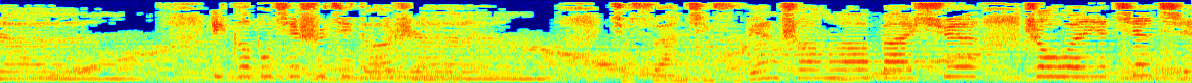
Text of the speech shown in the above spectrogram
人，一个不切实际的人。就算青丝变成了白雪，皱纹也渐渐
